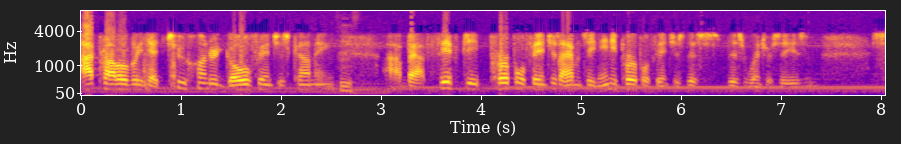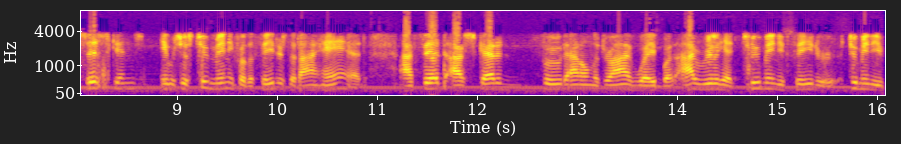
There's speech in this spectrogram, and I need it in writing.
I probably had 200 goldfinches coming, hmm. about 50 purple finches. I haven't seen any purple finches this this winter season. Siskins. It was just too many for the feeders that I had. I fed. I scattered food out on the driveway, but I really had too many feeder, too many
